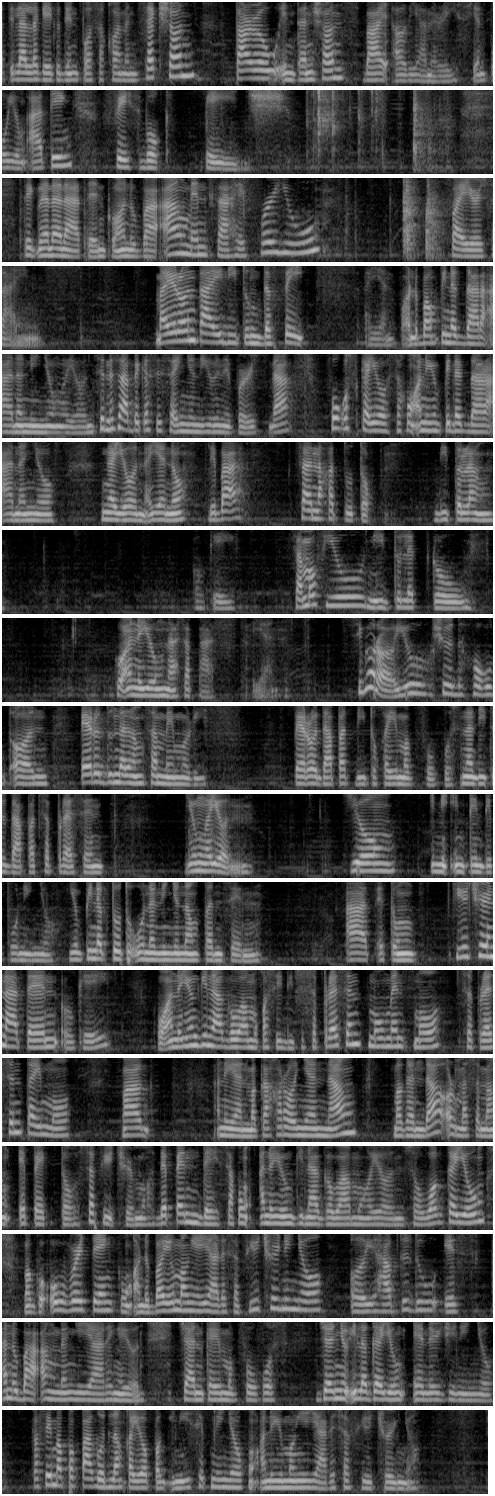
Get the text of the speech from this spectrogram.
At ilalagay ko din po sa comment section, Tarot Intentions by Aliana Reyes. Yan po yung ating Facebook page. Tignan na natin kung ano ba ang mensahe for you, fire signs. Mayroon tayo ditong the fates. Ayan po. Ano bang pinagdaraanan ninyo ngayon? Sinasabi kasi sa inyo ni universe na focus kayo sa kung ano yung pinagdaraanan nyo ngayon. Ayan no. ba? Saan nakatutok? Dito lang. Okay. Some of you need to let go kung ano yung nasa past. Ayan. Siguro, you should hold on, pero doon na lang sa memories. Pero dapat dito kayo mag-focus. Nandito dapat sa present, yung ngayon, yung iniintindi po ninyo, yung pinagtutuunan ninyo ng pansin. At itong future natin, okay, kung ano yung ginagawa mo kasi dito sa present moment mo, sa present time mo, mag, ano yan, magkakaroon yan ng maganda or masamang epekto sa future mo. Depende sa kung ano yung ginagawa mo ngayon. So, wag kayong mag-overthink kung ano ba yung mangyayari sa future ninyo. All you have to do is ano ba ang nangyayari ngayon. Diyan kayo mag-focus. Diyan nyo ilagay yung energy ninyo. Kasi mapapagod lang kayo pag inisip ninyo kung ano yung mangyayari sa future nyo.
